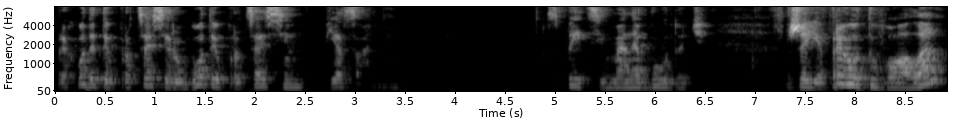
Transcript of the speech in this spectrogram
приходити в процесі роботи, в процесі в'язання. Спиці в мене будуть, вже я приготувала.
